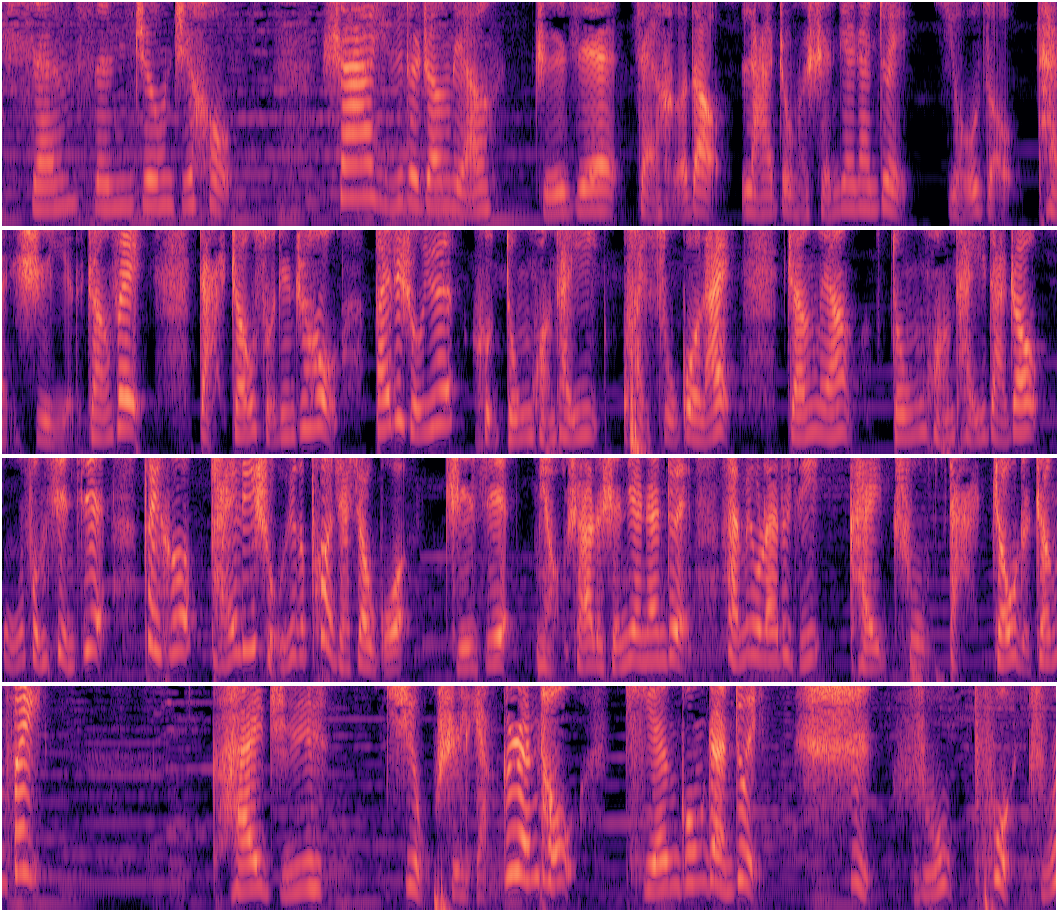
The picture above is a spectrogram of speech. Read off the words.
三分钟之后，鲨鱼的张良直接在河道拉中了神殿战队游走探视野的张飞，大招锁定之后，百里守约和东皇太一快速过来，张良东皇太一大招无缝衔接，配合百里守约的破甲效果，直接秒杀了神殿战队，还没有来得及。开出大招的张飞，开局就是两个人头，天宫战队势如破竹。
